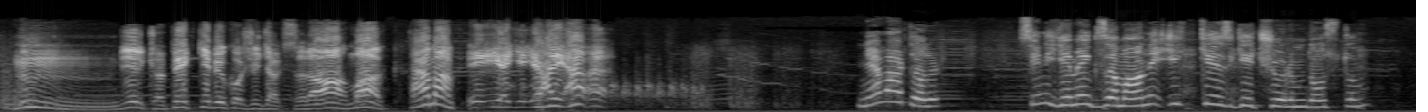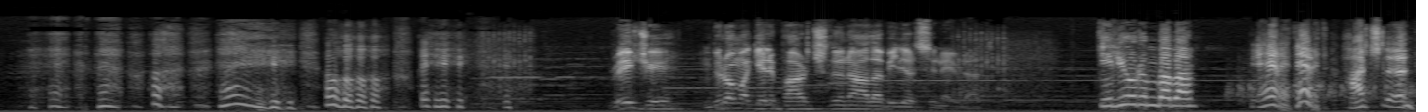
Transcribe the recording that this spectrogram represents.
Hmm, bir köpek gibi koşacaksın ahmak. Tamam. e, ya- ya- Yani a- a- Ne var Dollar? Seni yemek zamanı ilk kez geçiyorum dostum. Richie, büroma gelip harçlığını alabilirsin evlat. Geliyorum babam. Evet evet harçlığın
